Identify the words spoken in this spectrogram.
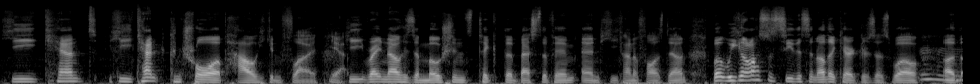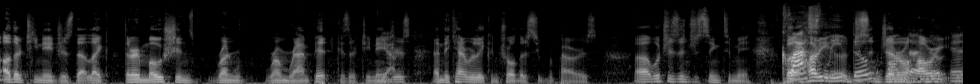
he can't he can't control of how he can fly. Yeah. He right now his emotions take the best of him and he kind of falls down. But we can also see this in other characters as well, uh, other teenagers that like their emotions run run rampant because they're teenagers and they can't really control their superpowers, uh, which is interesting to me. But Class how do you- lead just though, in general, on that how are note, you, yeah.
